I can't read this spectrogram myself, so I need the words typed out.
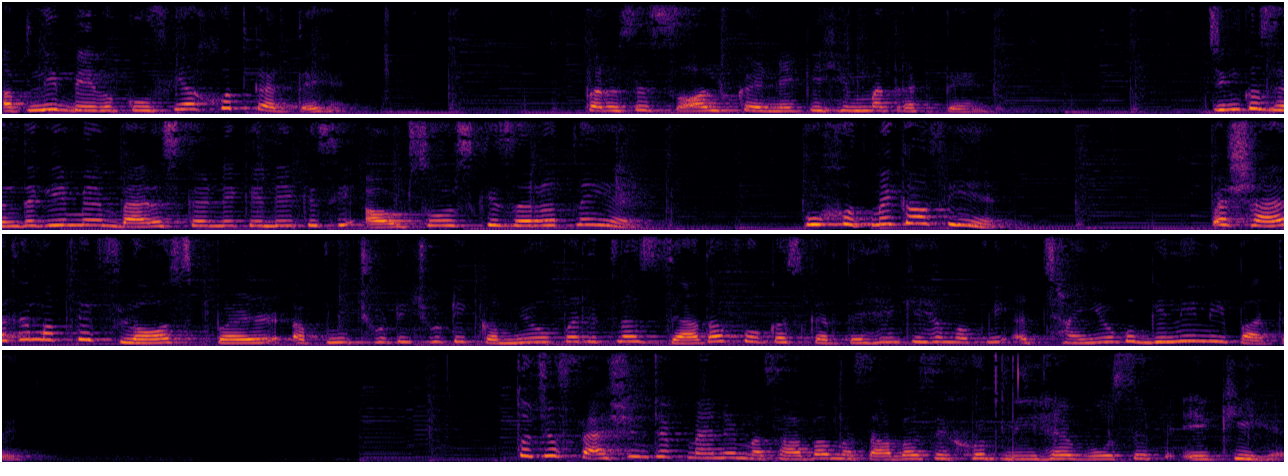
अपनी बेवकूफ़ियाँ खुद करते हैं, पर उसे सॉल्व करने की हिम्मत रखते हैं। जिनको ज़िंदगी में एम्बेरस करने के लिए किसी आउटसोर्स की ज़रूरत नहीं है, वो खुद में काफ़ी है। पर शायद हम अपने फ्लॉस पर, अपनी छोटी छोटी कमियों पर इतना ज़्यादा फोकस करते हैं कि हम अपनी अच्छाइयों को गिन ही नहीं पाते। तो जो फ़ैशन टिप मैंने मसाबा मसाबा से खुद ली है, वो सिर्फ़ एक ही है।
